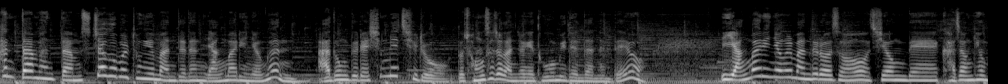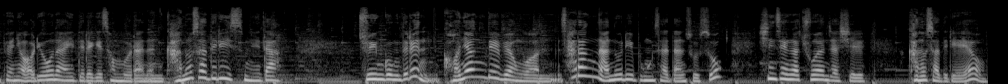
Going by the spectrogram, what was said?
한 땀 한 땀 수작업을 통해 만드는 양말 인형은 아동들의 심리 치료 또 정서적 안정에 도움이 된다는데요. 이 양말 인형을 만들어서 지역 내 가정 형편이 어려운 아이들에게 선물하는 간호사들이 있습니다. 주인공들은 건양대병원 사랑 나누리 봉사단 소속 신생아 중환자실 간호사들이에요.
